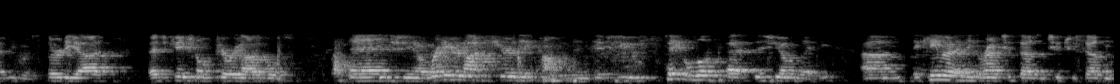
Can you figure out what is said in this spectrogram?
I think it was thirty odd educational periodicals. And, you know, ready or not, here they come. And if you take a look at this young lady, um, it came out, I think, around two thousand two, two thousand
